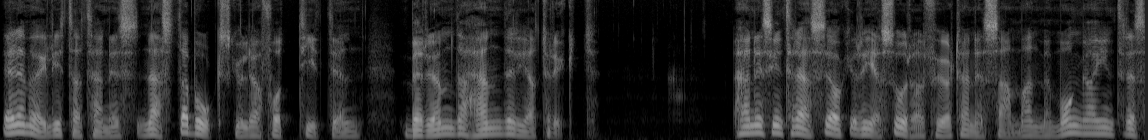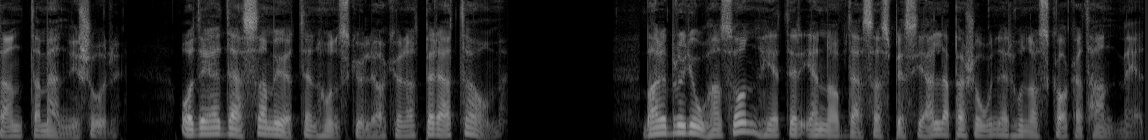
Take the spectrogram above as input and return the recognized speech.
är det möjligt att hennes nästa bok skulle ha fått titeln Berömda händer jag tryckt. Hennes intresse och resor har fört henne samman med många intressanta människor och det är dessa möten hon skulle ha kunnat berätta om. Barbro Johansson heter en av dessa speciella personer hon har skakat hand med.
